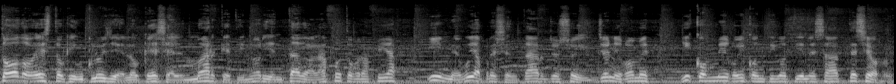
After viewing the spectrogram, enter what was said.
todo esto que incluye lo que es el marketing orientado a la fotografía y me voy a presentar, yo soy Johnny Gómez y conmigo y contigo tienes a Teseo Ruiz.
